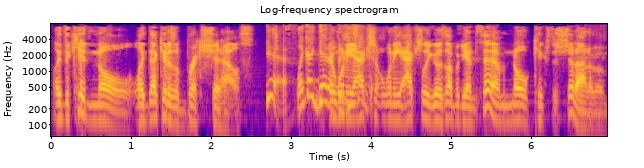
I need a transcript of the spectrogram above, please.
like the kid Noel. Like that kid is a brick shithouse. yeah like i get it And when he he's like- actually when he actually goes up against him, Noel kicks the shit out of him.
